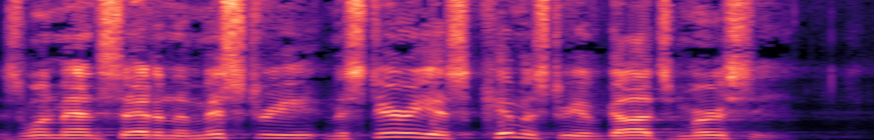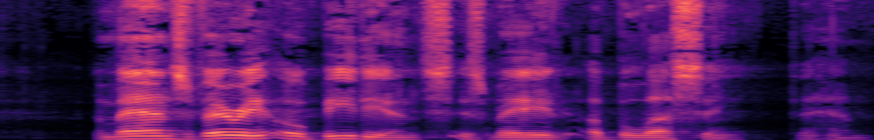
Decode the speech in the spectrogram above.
As one man said, in the mystery, mysterious chemistry of God's mercy, a man's very obedience is made a blessing to him.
